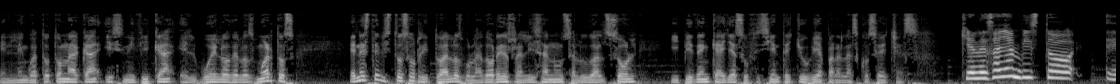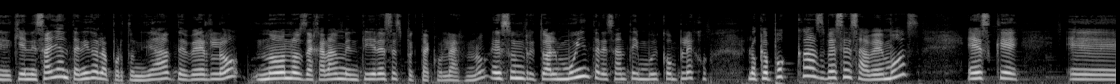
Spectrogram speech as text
en lengua totonaca y significa el vuelo de los muertos. En este vistoso ritual los voladores realizan un saludo al sol y piden que haya suficiente lluvia para las cosechas. Quienes hayan visto, eh, quienes hayan tenido la oportunidad de verlo, no nos dejarán mentir, es espectacular, ¿no? Es un ritual muy interesante y muy complejo. Lo que pocas veces sabemos es que eh,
